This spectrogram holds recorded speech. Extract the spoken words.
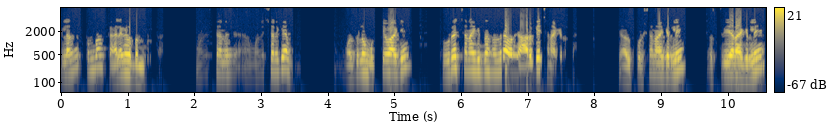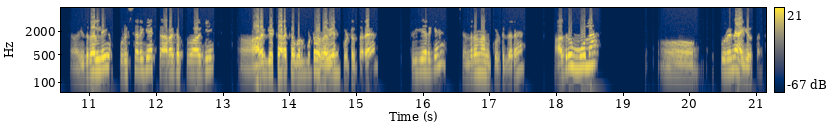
ಇಲ್ಲಾಂದ್ರೆ ತುಂಬಾ ಕಾಯಿಲೆಗಳು ಬಂದ್ಬಿಡ್ತವೆ ಮನುಷ್ಯನಿಗೆ ಮನುಷ್ಯನಿಗೆ ಮೊದಲು ಮುಖ್ಯವಾಗಿ ಸೂರ್ಯ ಚೆನ್ನಾಗಿದ್ದಂತಂದ್ರೆ ಅವ್ರಿಗೆ ಆರೋಗ್ಯ ಚೆನ್ನಾಗಿರುತ್ತೆ. ಯಾವ ಪುರುಷನಾಗಿರ್ಲಿ, ಸ್ತ್ರೀಯರಾಗಿರ್ಲಿ ಇದರಲ್ಲಿ ಪುರುಷರಿಗೆ ಕಾರಕತ್ವವಾಗಿ ಆರೋಗ್ಯ ಆರೋಗ್ಯಕಾರಕ ಬಂದ್ಬಿಟ್ಟು ರವಿಯನ್ನು ಕೊಟ್ಟಿರ್ತಾರೆ. ಸ್ತ್ರೀಯರಿಗೆ ಚಂದ್ರನನ್ನು ಕೊಟ್ಟಿದ್ದಾರೆ. ಆದರೂ ಮೂಲ ಸೂರ್ಯನೇ ಆಗಿರ್ತಾನೆ.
